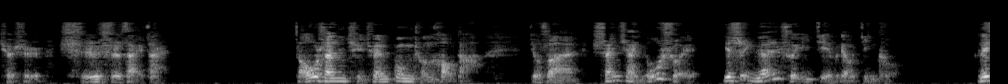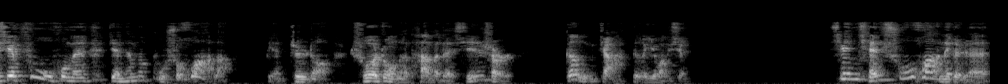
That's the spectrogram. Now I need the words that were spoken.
却是实实在在。凿山取泉工程浩大，就算山下有水。也是远水解不了近渴。那些富户们见他们不说话了，便知道说中了他们的心事儿，更加得意忘形。先前说话那个人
